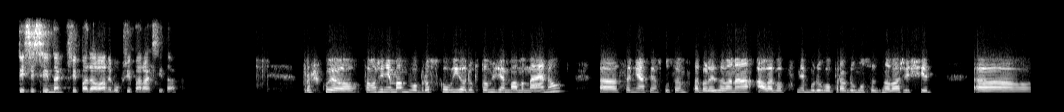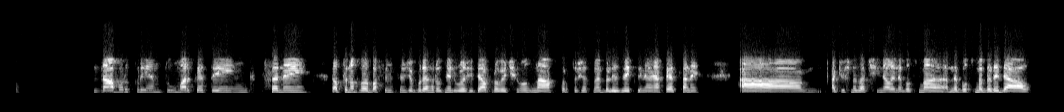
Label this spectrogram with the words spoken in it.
Ty jsi si hmm. tak připadala nebo připadáš si tak? Trošku jo. Samozřejmě mám obrovskou výhodu v tom, že mám jméno, uh, jsem nějakým způsobem stabilizovaná, ale vlastně budu opravdu muset znova řešit uh, nábor klientů, marketing, ceny. Ta cenotvorba si myslím, že bude hrozně důležitá pro většinu z nás, protože jsme byli zvyklí na nějaké ceny a ať už jsme začínali, nebo jsme, nebo jsme byli dál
